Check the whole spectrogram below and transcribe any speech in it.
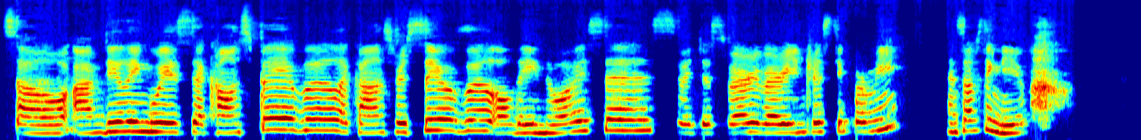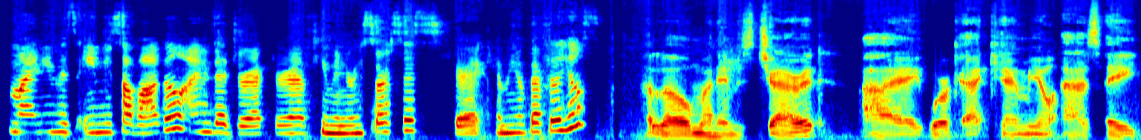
So I'm dealing with accounts payable, accounts receivable, all the invoices, which is very, very interesting for me and something new. My name is Amy Salvago. I'm the Director of Human Resources here at Cameo Beverly Hills. Hello, my name is Jared. I work at Cameo as a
